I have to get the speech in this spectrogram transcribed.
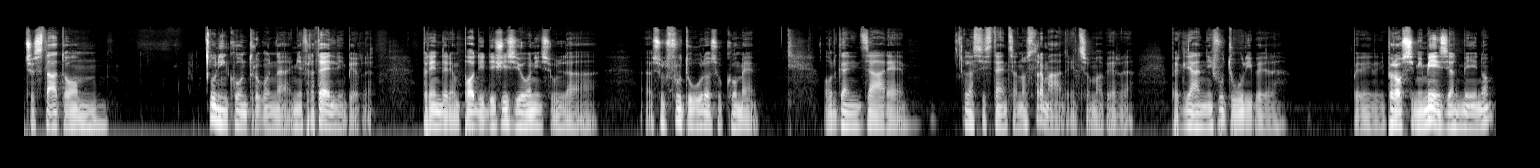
c'è stato um, un incontro con i miei fratelli per prendere un po' di decisioni sul, uh, sul futuro, su come organizzare l'assistenza a nostra madre, insomma, per, per gli anni futuri, per, per i prossimi mesi almeno,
